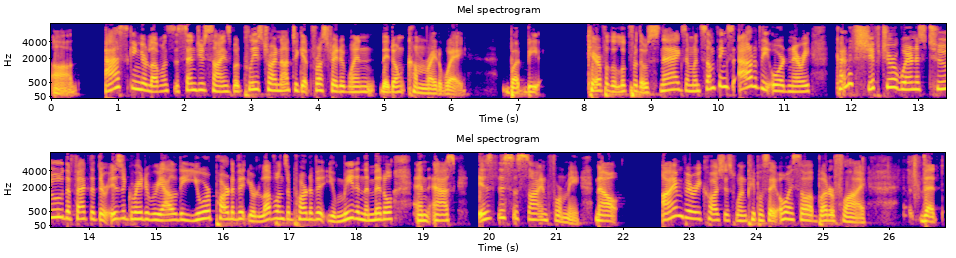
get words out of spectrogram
uh, asking your loved ones to send you signs, but please try not to get frustrated when they don't come right away. But be careful to look for those snags. And when something's out of the ordinary, kind of shift your awareness to the fact that there is a greater reality. You're part of it. Your loved ones are part of it. You meet in the middle and ask, is this a sign for me? Now, I'm very cautious when people say, oh, I saw a butterfly that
